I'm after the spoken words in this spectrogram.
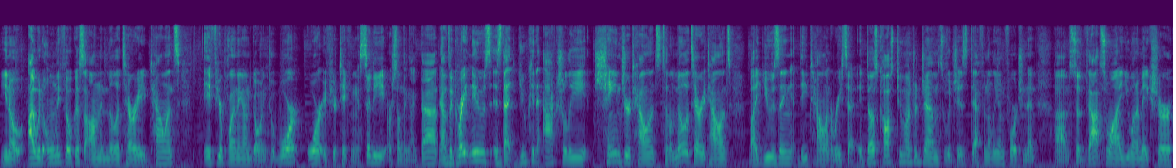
you know I would only focus on the military talents if you're planning on going to war or if you're taking a city or something like that. Now the great news is that you can actually change your talents to the military talents by using the talent reset. It does cost 200 gems which is definitely unfortunate. Um, so that's why you want to make sure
